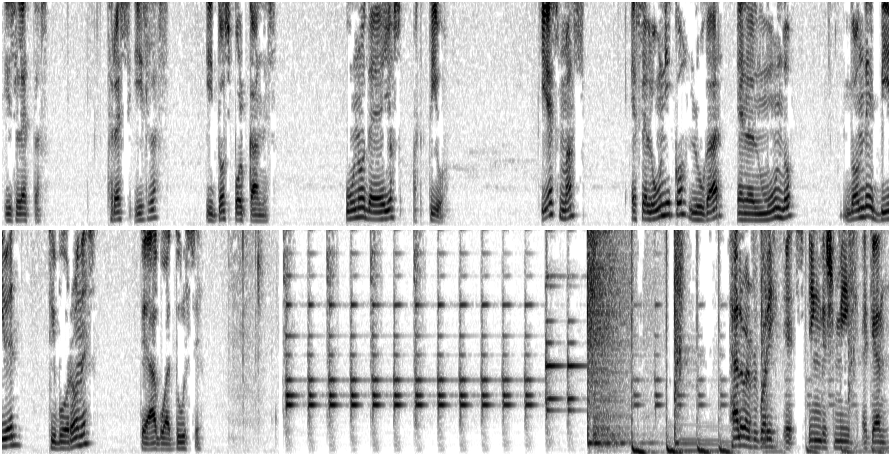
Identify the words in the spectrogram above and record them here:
isletas, tres islas y dos volcanes uno de ellos activo. Y es más, es el único lugar en el mundo donde viven tiburones de agua dulce. Hello, everybody, it's English Me again.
